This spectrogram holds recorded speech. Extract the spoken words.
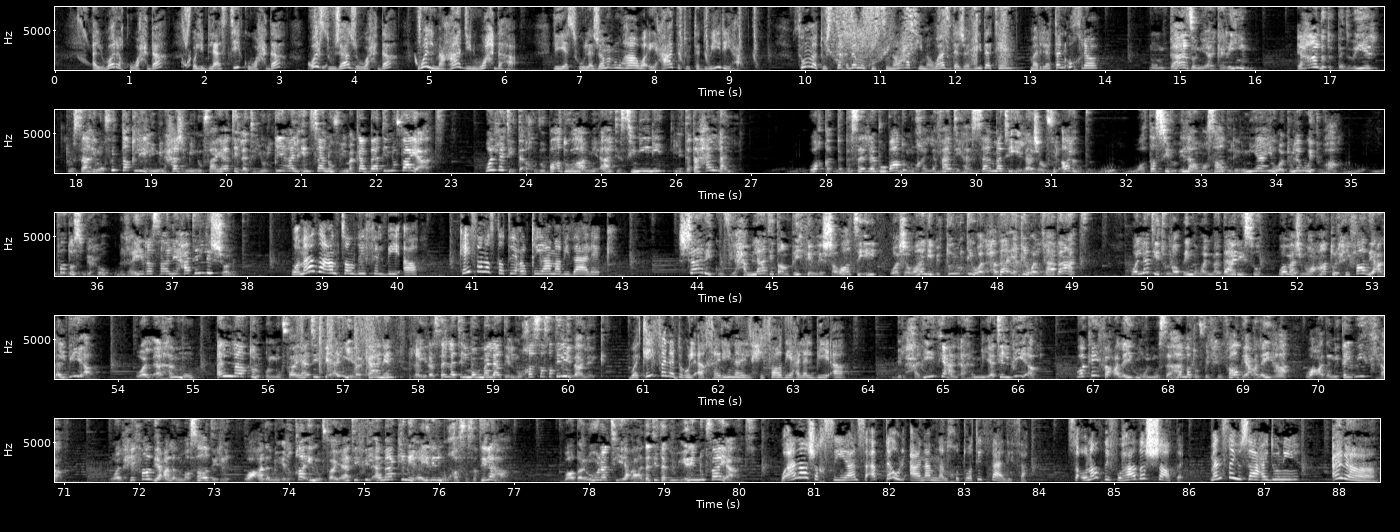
الورق وحده والبلاستيك وحده والزجاج وحده والمعادن وحدها ليسهل جمعها وإعادة تدويرها. ثم تستخدم في صناعة مواد جديدة مرة أخرى. ممتاز يا كريم. إعادة التدوير تساهم في التقليل من حجم النفايات التي يلقيها الإنسان في مكبات النفايات والتي تأخذ بعضها مئات السنين لتتحلل. وقد تتسرب بعض مخلفاتها السامة إلى جوف الأرض وتصل إلى مصادر المياه وتلوثها فتصبح غير صالحة للشرب وماذا عن تنظيف البيئة؟ كيف نستطيع القيام بذلك؟ شاركوا في حملات تنظيف للشواطئ وجوانب الطرق والحدائق والغابات والتي تنظمها المدارس ومجموعات الحفاظ على البيئة والأهم ألا تلقوا النفايات في أي مكان غير سلة المهملات المخصصة لذلك. وكيف ندعو الآخرين للحفاظ على البيئة؟ بالحديث عن أهمية البيئة. وكيف عليهم المساهمة في الحفاظ عليها وعدم تلويثها؟ والحفاظ على المصادر وعدم إلقاء النفايات في الأماكن غير المخصصة لها. وضرورة إعادة تدوير النفايات. وأنا شخصيا سأبدأ الآن من الخطوة الثالثة. سأنظف هذا الشاطئ من سيساعدني؟ أنا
